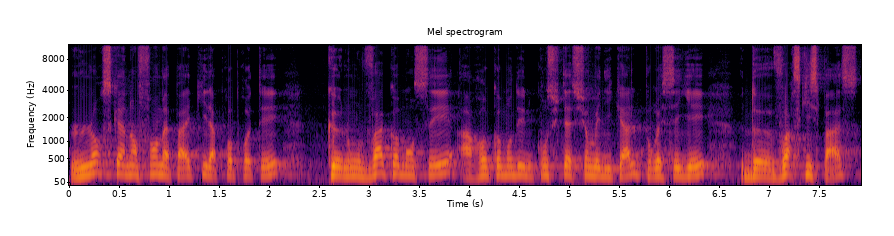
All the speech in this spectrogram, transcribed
lorsqu'un enfant n'a pas acquis la propreté, que l'on va commencer à recommander une consultation médicale pour essayer de voir ce qui se passe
